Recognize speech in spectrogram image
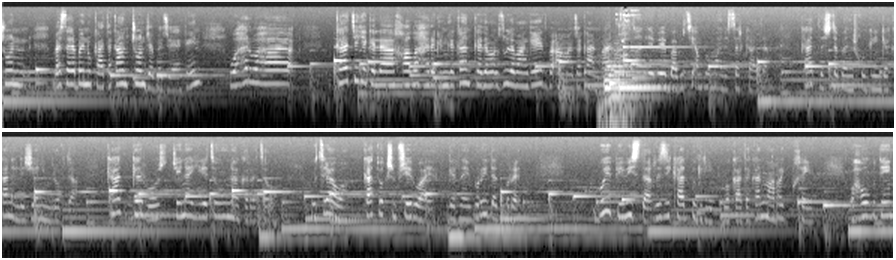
چۆن بەسەر بین و کاتەکان چۆن جێبەجێەکەین وە هەروەها کات یەکێکە لە خاڵە هەرە گرنگەکان کە زوو دەمانگەیێت بە ئامانجەکانمان. ئازان لێبێ بابەتی ئەمڕۆمان لەسەر کاتە، کات لە شتە بەنرخ و گرنگەکانە لە ژیانی مرۆڤدا، کات گەر ڕۆشت جێ ناگیرێتەوە و ناگەڕێتەوە، وتراوە، کات وەک شمشێر وایە گەر نەیبڕی دەتبڕێت، بۆیە پێویستە ڕیزی کات بگرین و کاتەکانمان ڕێک بخەین و هەوڵبدەین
